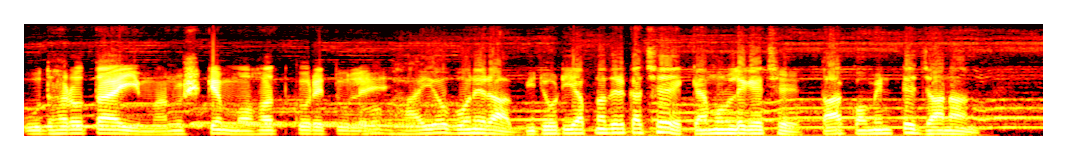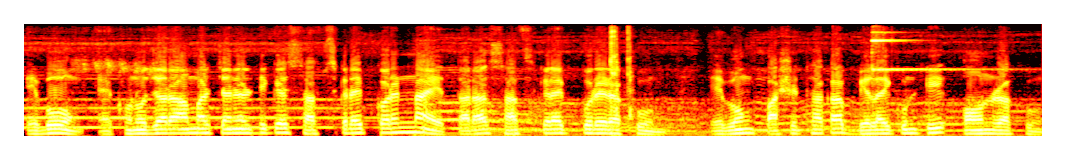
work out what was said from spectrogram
উদারতাই মানুষকে মহৎ করে তুলে। ভাই ও বোনেরা, ভিডিওটি আপনাদের কাছে কেমন লেগেছে তা কমেন্টে জানান। এবং এখনও যারা আমার চ্যানেলটিকে সাবস্ক্রাইব করেন নাই, তারা সাবস্ক্রাইব করে রাখুন এবং পাশে থাকা বেল আইকনটি অন রাখুন।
